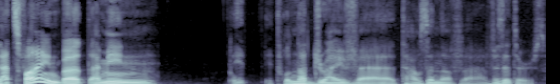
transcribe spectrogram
that's fine, but I mean, it it will not drive uh, thousands of uh, visitors.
